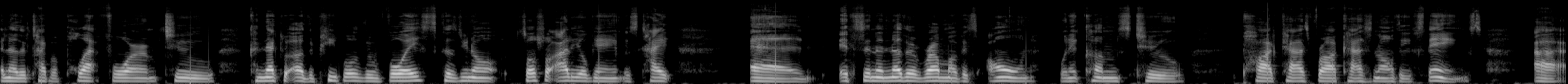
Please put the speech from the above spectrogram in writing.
another type of platform to connect with other people through voice because you know social audio game is tight and it's in another realm of its own when it comes to podcast broadcast and all these things uh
